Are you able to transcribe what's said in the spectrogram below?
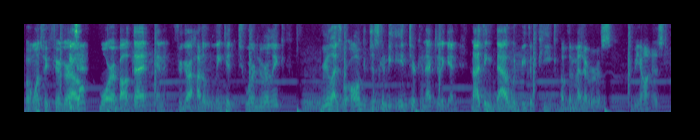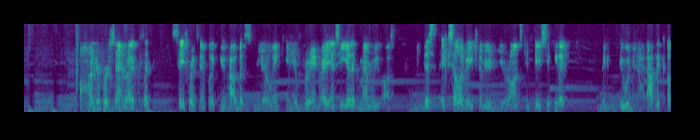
But once we figure exactly. out more about that and figure out how to link it to our neuralink realize we're all just going to be interconnected again. And i think that would be the peak of the metaverse to be honest. 100% right? Because like say for example like you have this neuralink in your brain right? And see you're like memory loss. This acceleration of your neurons can basically like like it would have like a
